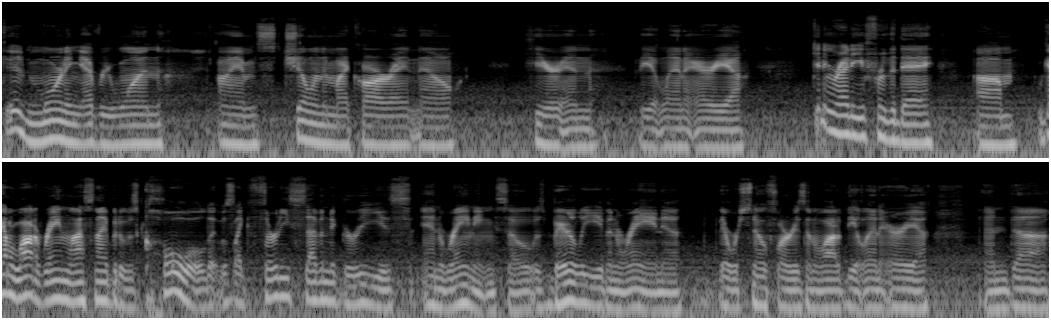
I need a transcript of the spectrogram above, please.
Good morning, everyone. I am chilling in my car right now here in the Atlanta area, getting ready for the day. Um, we got a lot of rain last night, but it was cold. It was like 37 degrees and raining, so it was barely even rain. Uh, there were snow flurries in a lot of the Atlanta area, and uh,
